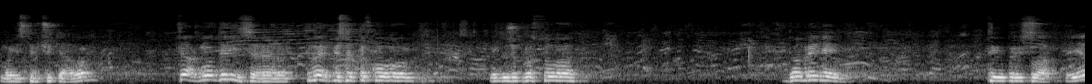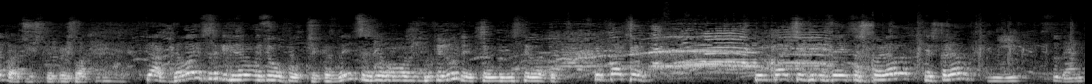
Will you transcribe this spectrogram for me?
Мої співчуття вам. Так, ну дивіться, тепер після такого не дуже простого. Добрий день. Ти прийшла. Я бачу, що ти прийшла. Так, давай все-таки візьмемо цього хлопчика. Здається, з нього можуть бути люди, якщо він буде співати. Тим паче, тим паче він здається школяр. Ти школяр? Ні, студент.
